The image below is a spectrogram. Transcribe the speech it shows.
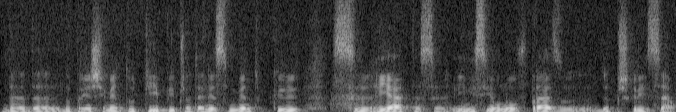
da, da, do preenchimento do tipo e, portanto, é nesse momento que se reata, se inicia um novo prazo de prescrição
